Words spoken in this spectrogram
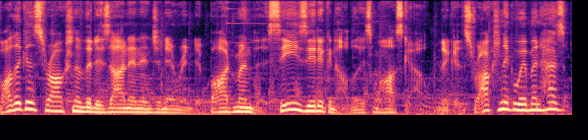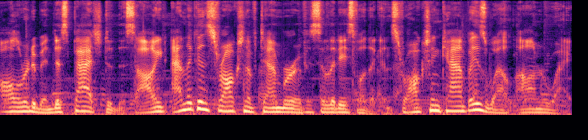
for the construction of the Design and Engineering Department, the CEZ Technopolis Moscow. The construction equipment has already been dispatched to the site and the construction of temporary facilities for the construction camp is well underway.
